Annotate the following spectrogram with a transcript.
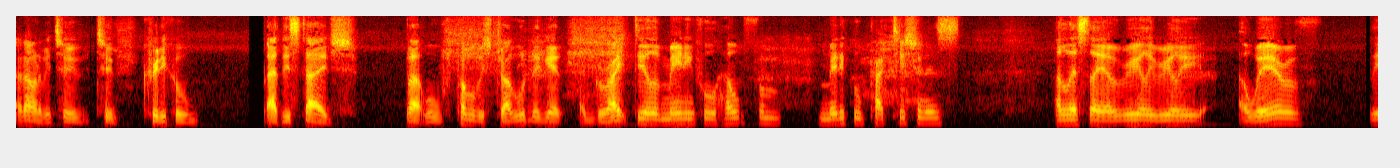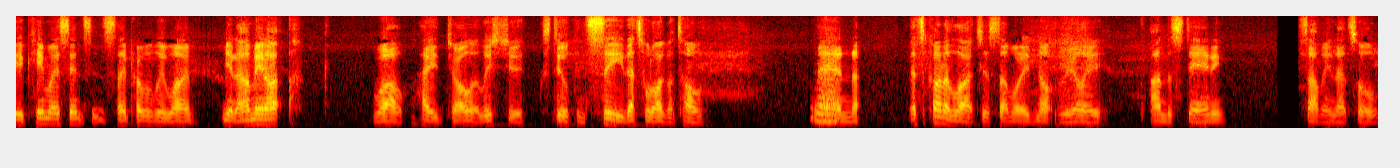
I don't want to be too too critical at this stage, but will probably struggle to get a great deal of meaningful help from medical practitioners unless they are really really aware of the chemosensors. They probably won't. You know, I mean, I well, hey Joel, at least you still can see. That's what I got told, and uh, that's kind of like just somebody not really understanding something. That's all.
